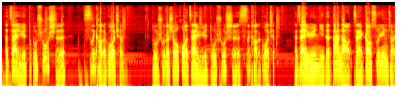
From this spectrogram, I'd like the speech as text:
它在于读书时思考的过程。读书的收获在于读书时思考的过程，它在于你的大脑在高速运转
